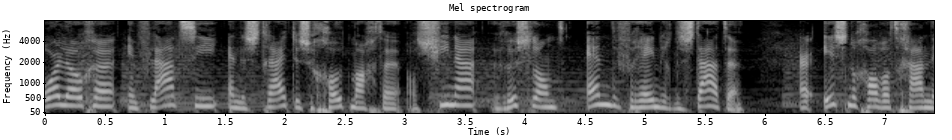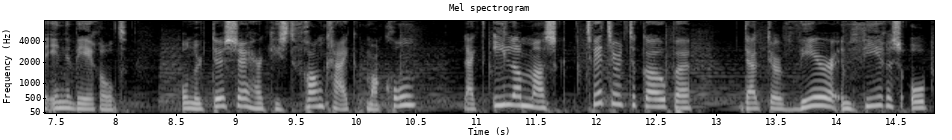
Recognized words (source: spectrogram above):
Oorlogen, inflatie en de strijd tussen grootmachten als China, Rusland en de Verenigde Staten. Er is nogal wat gaande in de wereld. Ondertussen herkiest Frankrijk Macron, lijkt Elon Musk Twitter te kopen, duikt er weer een virus op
